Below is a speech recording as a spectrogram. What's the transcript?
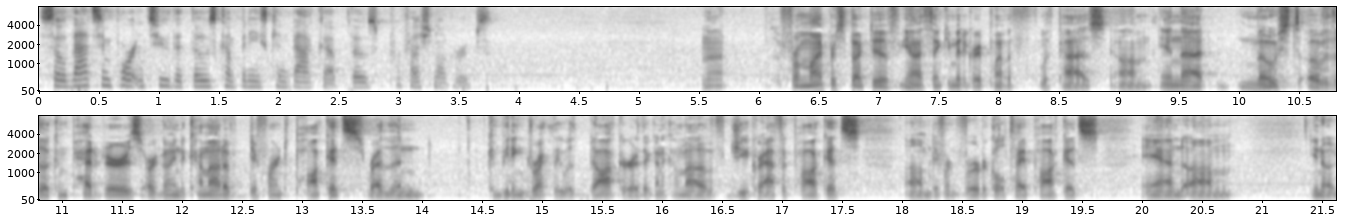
so that's important too that those companies can back up those professional groups From my perspective, you know, I think you made a great point with with PaaS um, in that most of the competitors are going to come out of different pockets rather than competing directly with Docker. They're going to come out of geographic pockets, um, different vertical type pockets, and um, you know,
